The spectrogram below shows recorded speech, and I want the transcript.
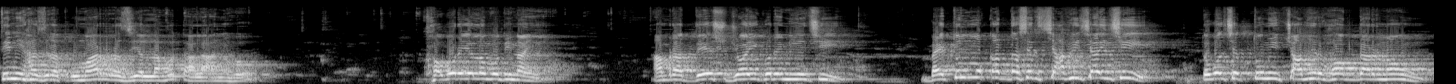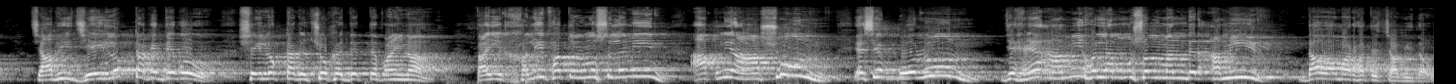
তিনি হজরত উমার রাজিয়াল্লাহ তালানহ খবর এলো মদিনাই আমরা দেশ জয় করে নিয়েছি। বাইতুল মোকাদ্দাসের চাবি চাইছি। তো বলছে, তুমি চাবির হকদার নও। চাবি যেই লোকটাকে দেব, সেই লোকটাকে চোখে দেখতে পাই না। তাই খালিফাতুল মুসলিমিন, আপনি আসুন, এসে বলুন যে হ্যাঁ আমি হলাম মুসলমানদের আমির। দাও আমার হাতে চাবি দাও।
